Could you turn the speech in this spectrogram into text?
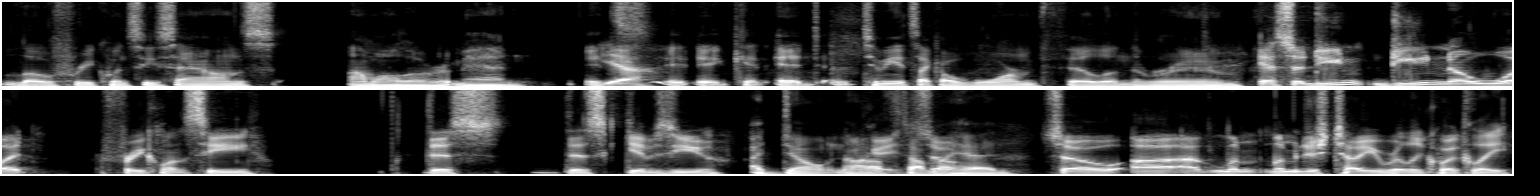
low frequency sounds. I'm all over it, man. It's, Yeah. It, it can. It to me, it's like a warm fill in the room. Yeah. So do you do you know what frequency this this gives you? I don't, not Okay, off the top of my head. So uh, let, let me just tell you really quickly.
